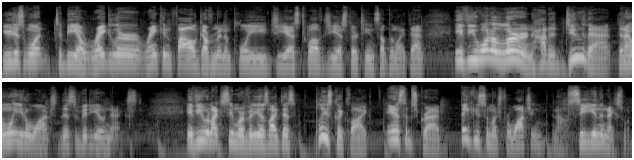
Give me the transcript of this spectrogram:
you just want to be a regular rank and file government employee, GS 12, GS 13, something like that. If you want to learn how to do that, then I want you to watch this video next. If you would like to see more videos like this, please click like and subscribe. Thank you so much for watching, and I'll see you in the next one.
